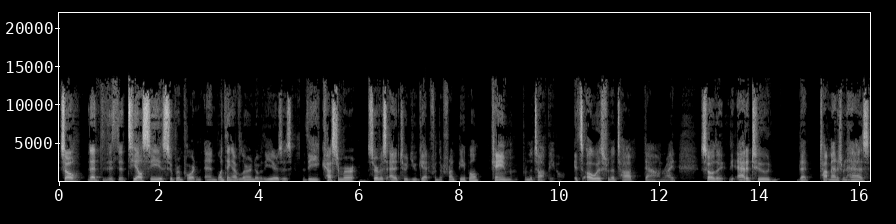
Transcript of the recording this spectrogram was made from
So that the TLC is super important. And one thing I've learned over the years is the customer service attitude you get from the front people came from the top people it's always from the top down, right? So the the attitude that top management has.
